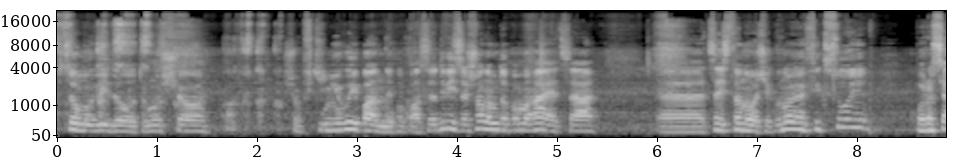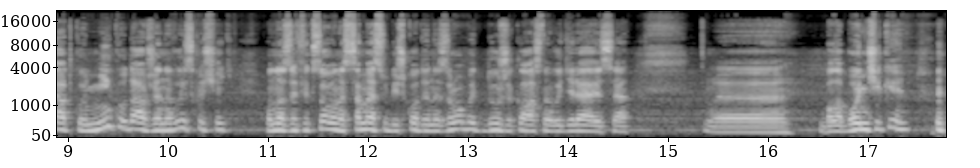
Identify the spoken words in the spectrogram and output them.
в цьому відео, тому що щоб в тіньовий бан не попасти. Дивіться, що нам допомагає ця, е, цей станочок. Воно його фіксує, поросятку нікуди вже не вискочить. Воно зафіксоване, саме собі шкоди не зробить. Дуже класно виділяються е, балабончики.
